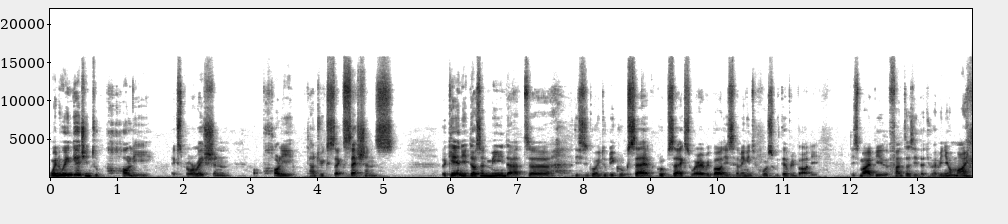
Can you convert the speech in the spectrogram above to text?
When we engage into poly exploration or polytantric sex sessions. Again, it doesn't mean that uh, this is going to be group, sex, group sex where everybody is having intercourse with everybody. This might be the fantasy that you have in your mind,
